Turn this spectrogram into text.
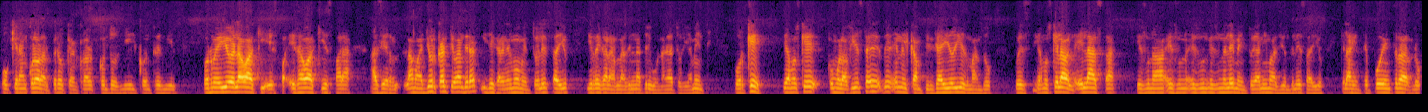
o quieran colaborar, pero quieran colaborar con 2 mil, con 3 mil. Por medio de la vaqui, es, esa vaqui es para hacer la mayor cantidad de banderas y llegar en el momento del estadio y regalarlas en la tribuna aleatoriamente. ¿Por qué? Digamos que como la fiesta en el camping se ha ido diezmando, pues digamos que el asta es, una, es, un, es, un, es un elemento de animación del estadio que la gente puede entrarlo,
